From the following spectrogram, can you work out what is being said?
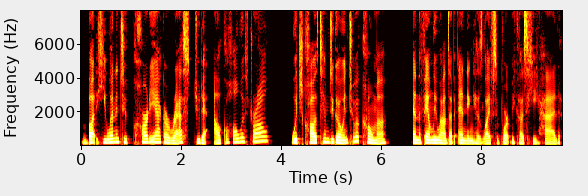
but he went into cardiac arrest due to alcohol withdrawal, which caused him to go into a coma. And the family wound up ending his life support because he had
